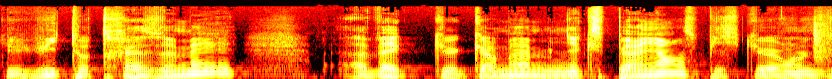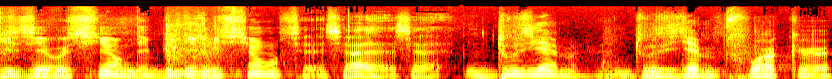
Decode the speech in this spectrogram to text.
Du 8 au 13 mai avec quand même une expérience, puisqu'on le disait aussi en début d'émission, c'est la douzième, douzième fois que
